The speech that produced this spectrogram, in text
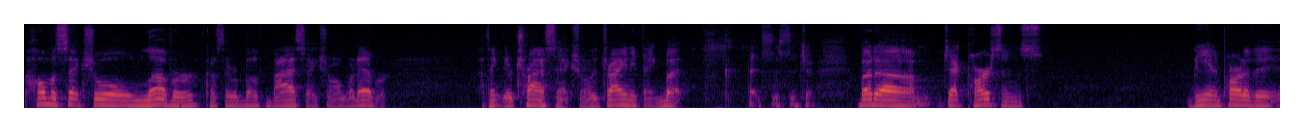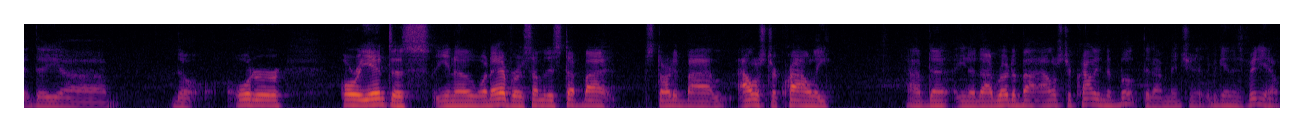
homosexual lover, because they were both bisexual or whatever. I think they're trisexual. They try anything, but that's just a joke. But um, Jack Parsons, being part of the the uh, the Order Orientis, you know, whatever, some of this stuff by started by Aleister Crowley. I've done, you know, I wrote about Aleister Crowley in the book that I mentioned at the beginning of this video.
